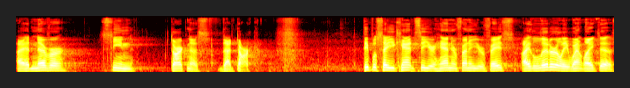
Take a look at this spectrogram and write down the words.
I had never seen darkness that dark. People say you can't see your hand in front of your face. I literally went like this.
